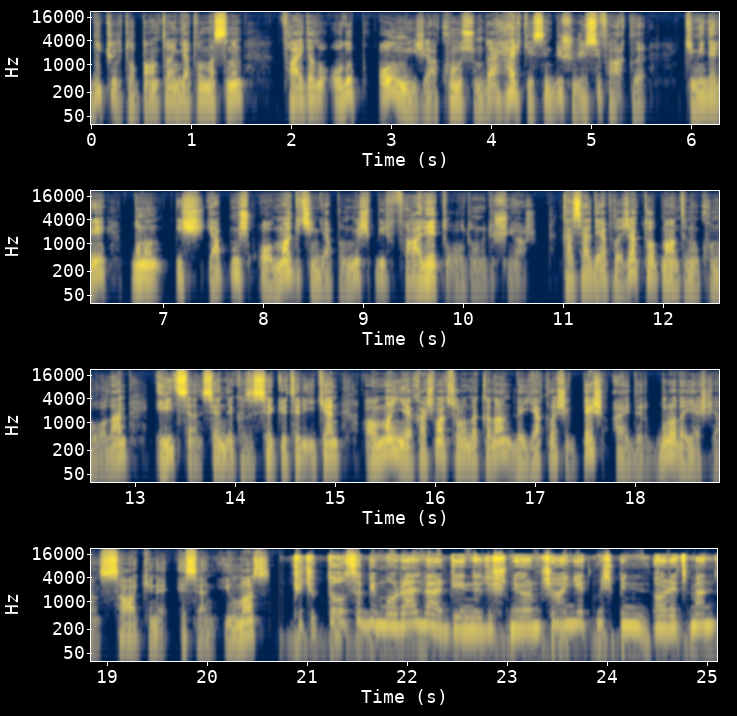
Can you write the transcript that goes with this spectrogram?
bu tür toplantıların yapılmasının faydalı olup olmayacağı konusunda herkesin düşüncesi farklı. Kimileri bunun iş yapmış olmak için yapılmış bir faaliyet olduğunu düşünüyor. Kassel'de yapılacak toplantının konuğu olan Eğitsen Sendikası sekreteri iken Almanya'ya kaçmak zorunda kalan ve yaklaşık 5 aydır burada yaşayan Sakine Esen Yılmaz, Küçük de olsa bir moral verdiğini düşünüyorum. Şu an 70 bin öğretmen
